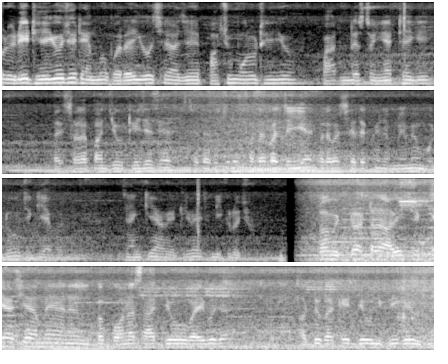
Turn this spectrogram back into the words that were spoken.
અને રેડી થઈ ગયું છે, ટેમ્પો ભરાઈ ગયો છે, આજે પાછું મોડું થઈ ગયું. પાંચ દસ તો અહીંયા જ થઈ ગઈ. આજે સાડા પાંચ જેવું થઈ જશે. છતાં ચલો ફટાફટ જઈએ. ફટાફટ સેટઅપ કરીને અમને મેં મોઢું જગ્યા પર. જાંકી આવે એટલી વાર નીકળું છું. તો મિત્રો, અત્યારે આવી ચૂક્યા છે અમે અને લગભગ પોણા સાત જેવું વાગ્યું છે. અડધું પેકેટ જેવું નીકળી ગયું છે.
